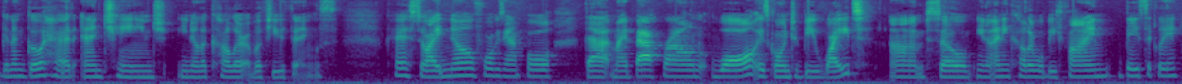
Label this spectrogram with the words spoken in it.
gonna go ahead and change, you know, the color of a few things. Okay, so I know, for example, that my background wall is going to be white. Um, so, you know, any color will be fine, basically.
